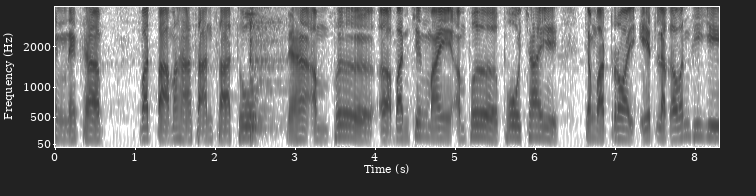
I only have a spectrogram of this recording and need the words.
งนะครับ วัดป่ามหาสารสาธุนะฮะอำเภอเอ่อบันเชียงใหม่อำเภอโพชัย จังหวัดรอยเอ็ดแล้วก็วันที่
